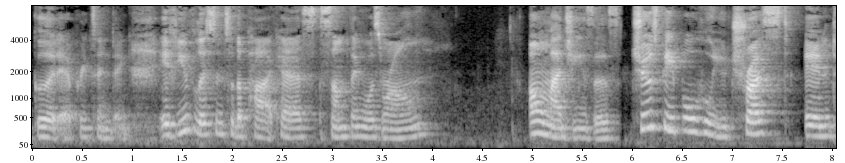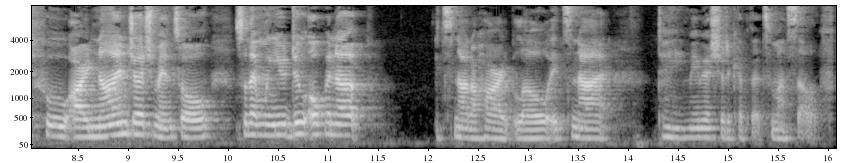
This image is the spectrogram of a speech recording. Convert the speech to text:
good at pretending. If you've listened to the podcast Something Was Wrong, Oh my Jesus. Choose people who you trust and who are non judgmental so that when you do open up, it's not a hard blow. It's not, dang, maybe I should have kept that to myself.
